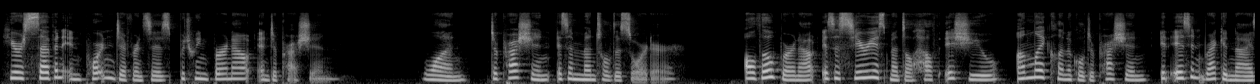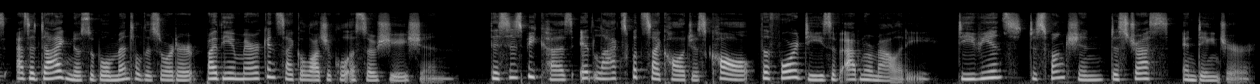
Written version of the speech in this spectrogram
here are seven important differences between burnout and depression. 1. Depression is a mental disorder. Although burnout is a serious mental health issue, unlike clinical depression, it isn't recognized as a diagnosable mental disorder by the American Psychological Association. This is because it lacks what psychologists call the four Ds of abnormality deviance, dysfunction, distress, and danger,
